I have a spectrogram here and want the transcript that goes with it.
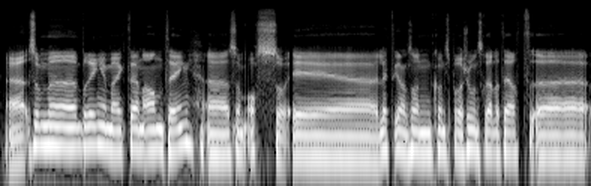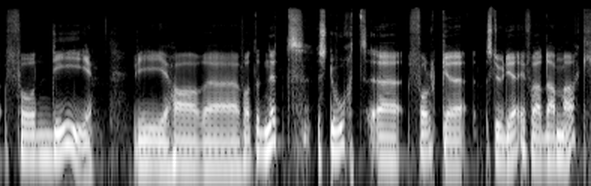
Uh, som uh, bringer meg til en annen ting, uh, som også er litt grann sånn konspirasjonsrelatert. eh, fordi vi har uh, fått et nytt, stort uh, folkestudie fra Danmark.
